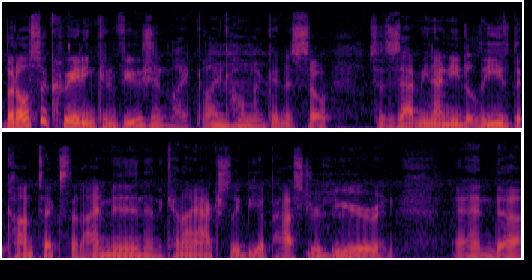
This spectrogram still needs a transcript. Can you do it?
but also creating confusion. Like like oh my mm-hmm. goodness, so. So does that mean I need to leave the context that I'm in, and can I actually be a pastor mm-hmm. here? And and uh,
